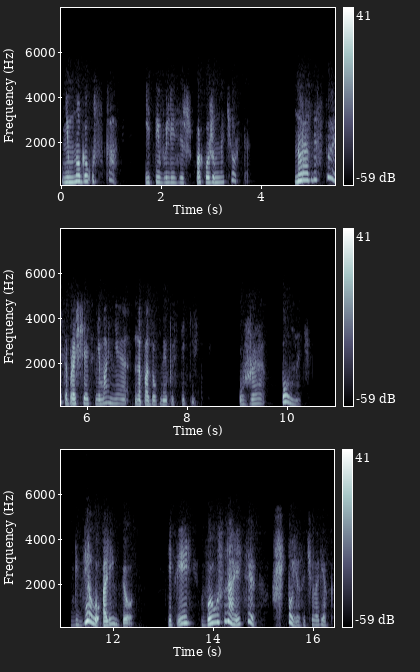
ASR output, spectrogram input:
немного узка, и ты вылезешь похожим на черта. Но разве стоит обращать внимание на подобные пустяки? Уже полночь. К делу, Олимпио. Теперь вы узнаете, что я за человек.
